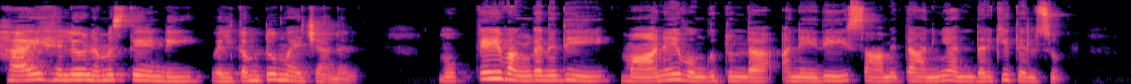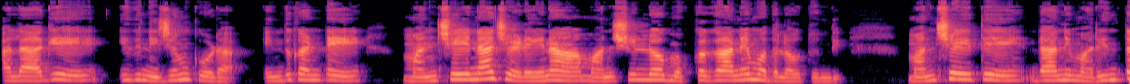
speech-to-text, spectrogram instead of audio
హాయ్! హలో! నమస్తే అండి. Welcome to my channel. "మొక్కై వంగనిది మానే వంగుతుందా" అనేది సామెత అని అందరికీ తెలుసు. అలాగే ఇది నిజం కూడా. ఎందుకంటే మంచైనా, చెడైనా మనుషుల్లో మొక్కగానే మొదలవుతుంది. మంచి అయితే దాన్ని మరింత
